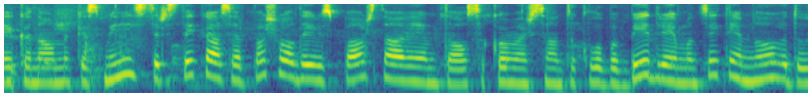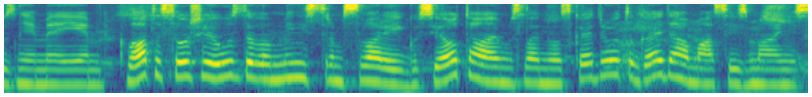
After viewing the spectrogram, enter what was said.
Ekonomikas ministrs tikās ar pašvaldības pārstāvjiem, Talsa komersantu kluba biedriem un citiem novadu uzņēmējiem. Klātesošie uzdeva ministram svarīgus jautājumus, lai noskaidrotu gaidāmās izmaiņas.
